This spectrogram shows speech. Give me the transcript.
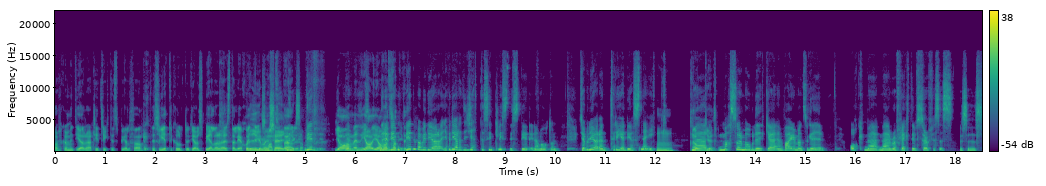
varför kan de inte göra det här till ett riktigt spel för? Det såg jättekult ut. Jag vill spela det här istället. Jag skiter liksom allt tjej, där. Liksom. Vet, ja, men jag, jag Nej, vet, vet, du vad jag vill göra? Jag vill göra ett jättesimplistiskt spel i den motorn. Jag vill göra en 3D Snake. Mm. Med oh, massor med olika environments och grejer. Och med, med reflective surfaces. Precis.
